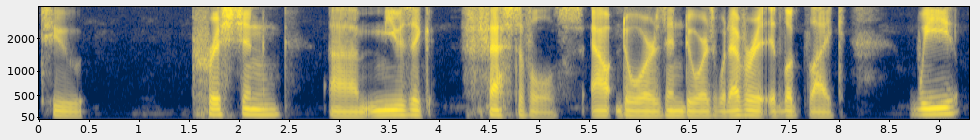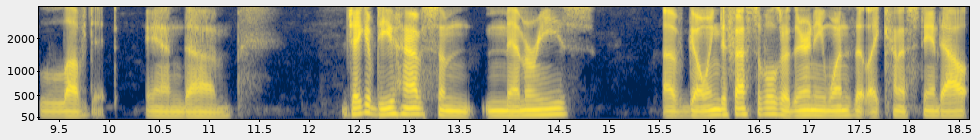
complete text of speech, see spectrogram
to Christian uh, music festivals, outdoors, indoors, whatever it, it, looked like. We loved it. And um, Jacob, do you have some memories of going to festivals? Are there any ones that like kind of stand out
